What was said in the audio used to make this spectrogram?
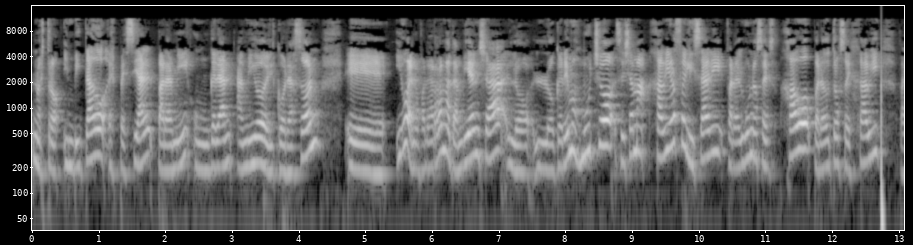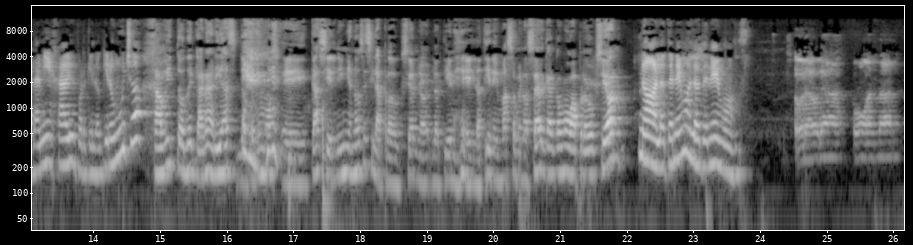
nuestro invitado especial, para mí un gran amigo del corazón. Eh, y bueno, para Rama también ya lo, lo queremos mucho. Se llama Javier Felizari, para algunos es Javo, para otros es Javi. Para mí es Javi porque lo quiero mucho. Javito de Canarias, lo tenemos eh, casi en líneas. No sé si la producción lo, lo tiene, lo tiene más o menos cerca. ¿Cómo va producción? No, lo tenemos, lo tenemos. Hola, hola, ¿cómo andan?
